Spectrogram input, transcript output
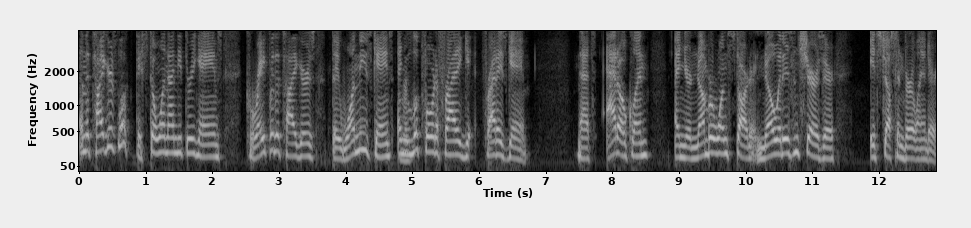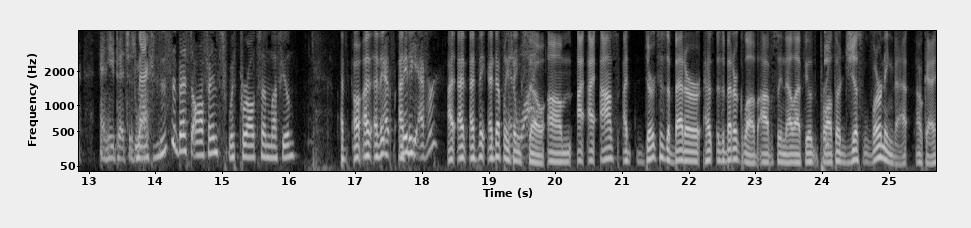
And the Tigers, look, they still won 93 games. Great for the Tigers. They won these games, and you look forward to Friday Friday's game. That's at Oakland, and your number one starter. No, it isn't Scherzer. It's Justin Verlander, and he pitches well. Max, is this the best offense with Peralta in left field? I, oh, I, I think I maybe think- ever? I, I, think I definitely In a think so. Um, I, I, I Dirks is a better has, is a better glove, obviously in that left field. Peralta just learning that. Okay.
